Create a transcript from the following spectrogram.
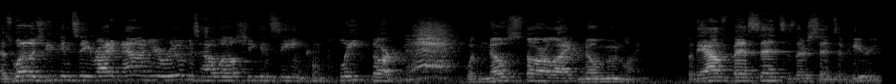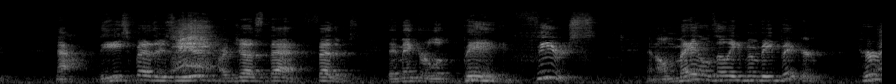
As well as you can see right now in your room is how well she can see in complete darkness with no starlight, no moonlight. But the owl's best sense is their sense of hearing. Now, these feathers here are just that, feathers. They make her look big and fierce. And on males, they'll even be bigger her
